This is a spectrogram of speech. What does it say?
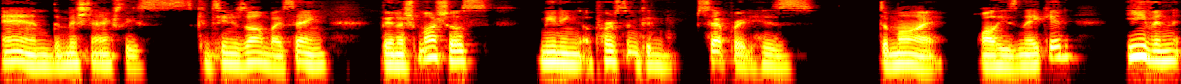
And the Mishnah actually continues on by saying ben meaning a person could separate his demai while he's naked, even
